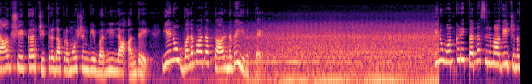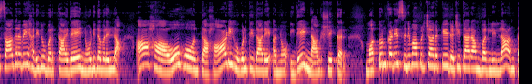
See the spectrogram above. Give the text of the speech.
ನಾಗಶೇಖರ್ ಚಿತ್ರದ ಪ್ರಮೋಷನ್ಗೆ ಬರಲಿಲ್ಲ ಅಂದ್ರೆ ಏನೋ ಬಲವಾದ ಕಾರಣವೇ ಇರುತ್ತೆ. ಇನ್ನು ಒಂದ್ ಕಡೆ ತನ್ನ ಸಿನಿಮಾಗೆ ಜನಸಾಗರವೇ ಹರಿದು ಬರ್ತಾ ಇದೆ, ನೋಡಿದವರೆಲ್ಲ ಆಹಾ ಓಹೋ ಅಂತ ಹಾಡಿ ಹೊಗಳ್ತಿದ್ದಾರೆ ಅನ್ನೋ ಇದೇ ನಾಗಶೇಖರ್. ಮತ್ತೊಂದು ಕಡೆ ಸಿನಿಮಾ ಪ್ರಚಾರಕ್ಕೆ ರಚಿತಾರಾಮ್ ಬರಲಿಲ್ಲ ಅಂತ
